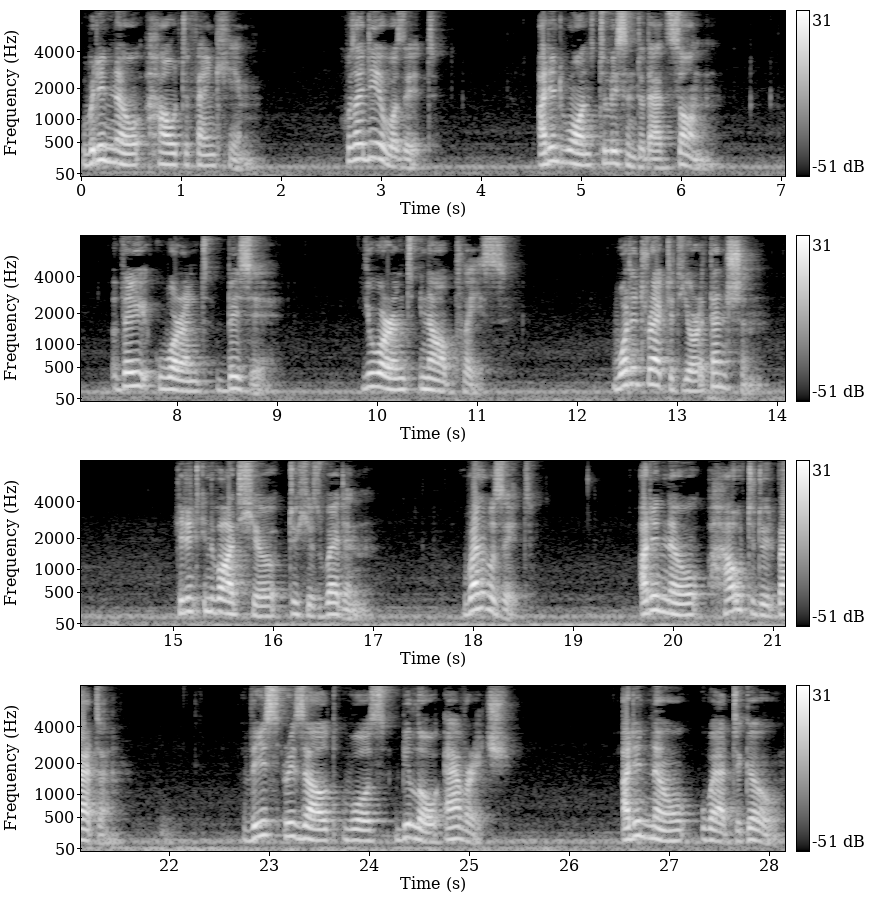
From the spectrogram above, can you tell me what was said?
We didn't know how to thank him. Whose idea was it? I didn't want to listen to that song. They weren't busy. You weren't in our place. What attracted your attention? He didn't invite you to his wedding. When was it? I didn't know how to do it better. This result was below average. I didn't know where to go.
